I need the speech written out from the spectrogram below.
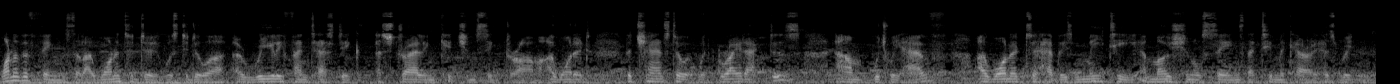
One of the things that I wanted to do was to do a, a, really fantastic Australian kitchen sink drama. I wanted the chance to do it with great actors, um, which we have. I wanted to have these meaty, emotional scenes that Tim McGarry has written.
